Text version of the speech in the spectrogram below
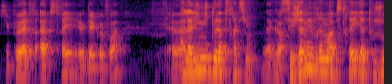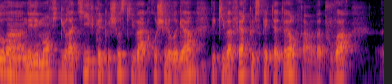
qui peut être abstrait euh, quelquefois. Euh, À la limite de l'abstraction. D'accord. C'est jamais vraiment abstrait, il y a toujours un élément figuratif, quelque chose qui va accrocher le regard et qui va faire que le spectateur enfin, va pouvoir euh,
